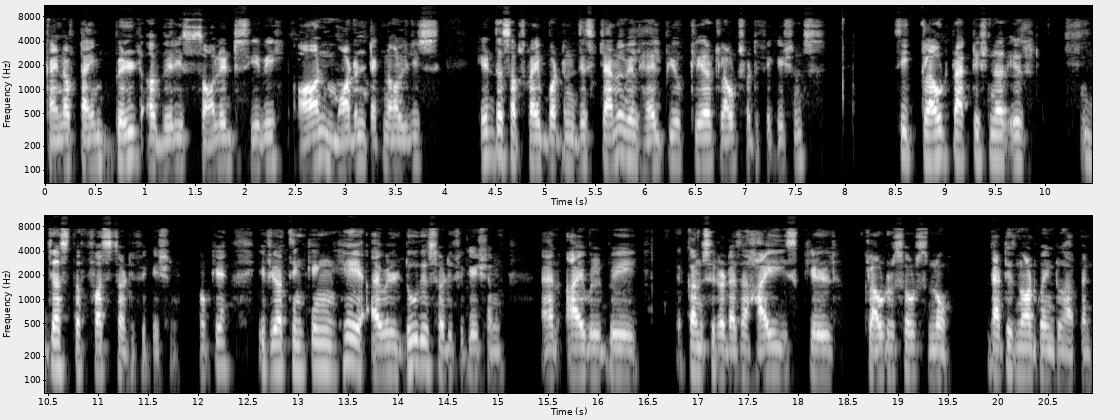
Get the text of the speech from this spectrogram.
kind of time. Build a very solid CV on modern technologies. Hit the subscribe button. This channel will help you clear cloud certifications. See, cloud practitioner is just the first certification okay? If you are thinking hey i will do this certification and i will be considered as a high skilled cloud resource no that is not going to happen.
